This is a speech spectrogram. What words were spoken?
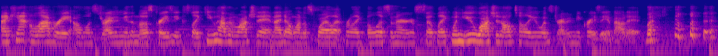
I can't elaborate on what's driving me the most crazy because, like, you haven't watched it and I don't want to spoil it for, like, the listeners. So, like, when you watch it, I'll tell you what's driving me crazy about it. But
